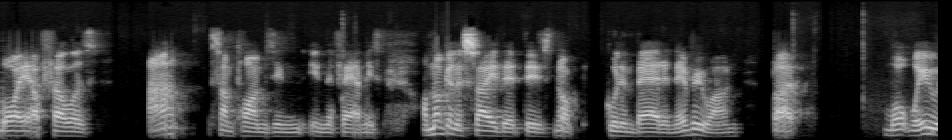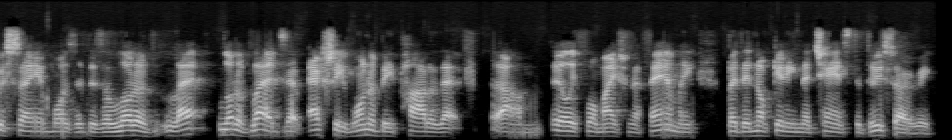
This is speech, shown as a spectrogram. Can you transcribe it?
why our fellas aren't sometimes in in the families. I'm not going to say that there's not good and bad in everyone, but what we were seeing was that there's a lot of la- lot of lads that actually want to be part of that um, early formation of family, but they're not getting the chance to do so, Rick.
